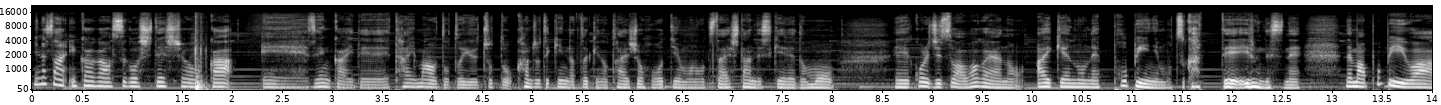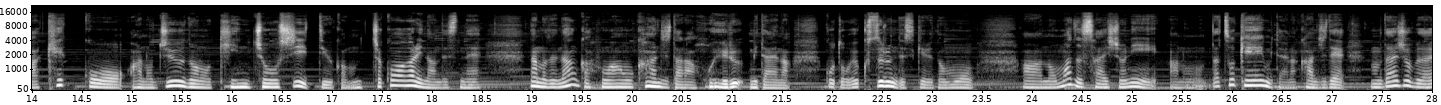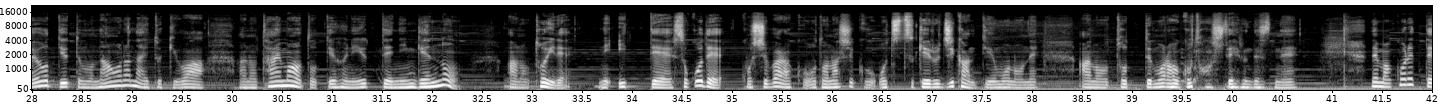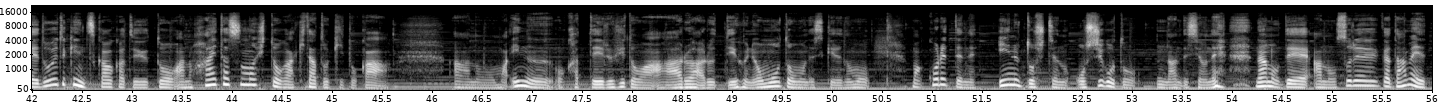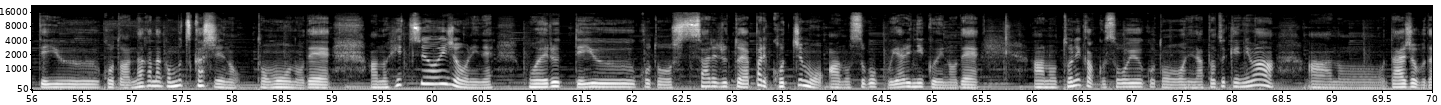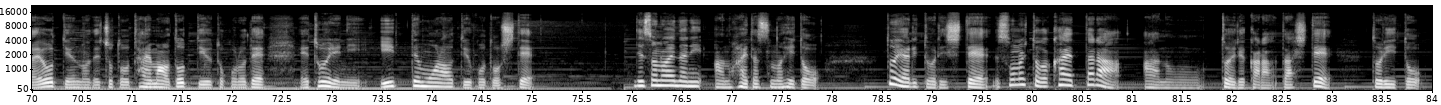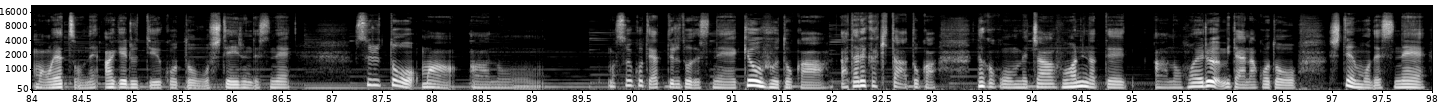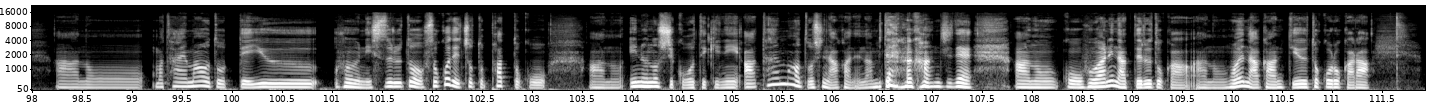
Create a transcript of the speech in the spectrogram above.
皆さんいかがお過ごしでしょうか、えー、前回でタイムアウトというちょっと感情的になった時の対処法というものをお伝えしたんですけれどもえー、これ実は我が家の愛犬のねポピーにも使っているんですね。でまあポピーは結構あの重度の緊張しいっていうかむっちゃ怖がりなんですね。なのでなんか不安を感じたら吠えるみたいなことをよくするんですけれどもあのまず最初に「あの That's okay」みたいな感じで「もう大丈夫だよ」って言っても治らない時はあのタイムアウトっていうふうに言って人間のあのトイレに行ってそこでこうしばらくおとなしく落ち着ける時間っていうものをねあの取ってもらうことをしているんですね。でまあこれってどういう時に使うかというとあの配達の人が来た時とかあの、まあ、犬を飼っている人はあるあるっていうふうに思うと思うんですけれども、まあ、これってね犬としてのお仕事なんですよね。なのであのそれがダメっていうことはなかなか難しいのと思うのであの必要以上にね吠えるっていうことをされるとやっぱりこっちもあのすごくやりにくいのであのとにかくそういうことになった時にはあの大丈夫だよっていうのでちょっとタイムアウトっていうところでえトイレに行ってもらうっていうことをしてでその間にあの配達の人とやり取りしてその人が帰ったらあのトイレから出してトリート、まあ、おやつをねあげるっていうことをしているんですね。するとまああのまあ、そういうことやってるとですね恐怖とかあ誰か来たとかなんかこうめちゃ不安になってあの吠えるみたいなことをしてもですねあの、まあ、タイムアウトっていう風にするとそこでちょっとパッとこうあの犬の思考的にあタイムアウトしなあかんねんなみたいな感じであのこう不安になってるとかあの吠えなあかんっていうところから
